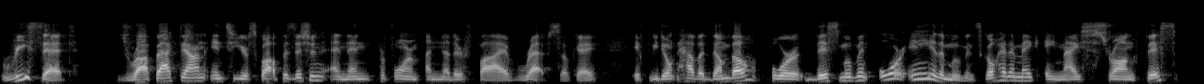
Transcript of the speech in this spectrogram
reset, drop back down into your squat position, and then perform another five reps, okay? If we don't have a dumbbell for this movement or any of the movements, go ahead and make a nice strong fist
